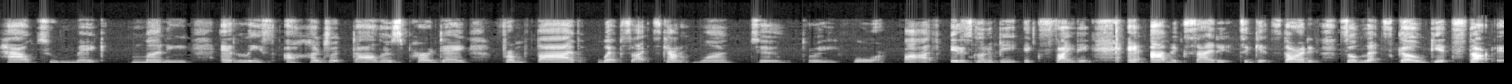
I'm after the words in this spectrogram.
how to make money at least a hundred dollars per day from five websites. Count them one, two, three, four, five. It is going to be exciting, and I'm excited to get started. So let's go get started.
